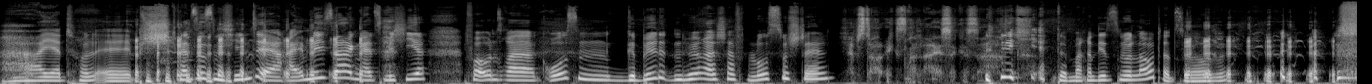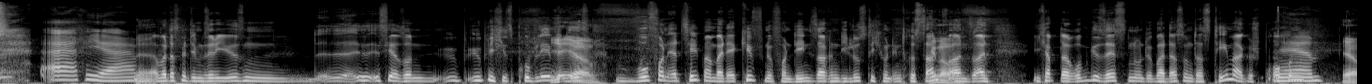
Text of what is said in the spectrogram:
Ah, ja, toll, ey. Psst, kannst du es nicht hinterher heimlich sagen, als mich hier vor unserer großen, gebildeten Hörerschaft bloßzustellen? Ich hab's doch extra leise gesagt. ja, dann machen die jetzt nur lauter zu Hause. Ach ja. Ne, Aber das mit dem seriösen äh, ist ja so ein üb übliches Problem. Ja, ja. Wovon erzählt man bei der Kiff? Von den Sachen, die lustig und interessant Genau. waren. So ein, ich habe da rumgesessen und über das und das Thema gesprochen. Ja. Ja,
